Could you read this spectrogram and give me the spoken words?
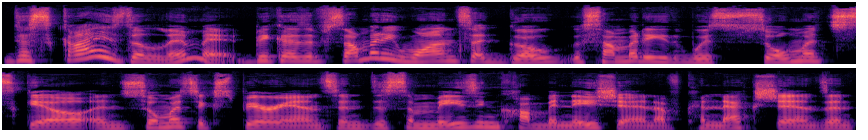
the sky is the limit because if somebody wants a go somebody with so much skill and so much experience and this amazing combination of connections and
